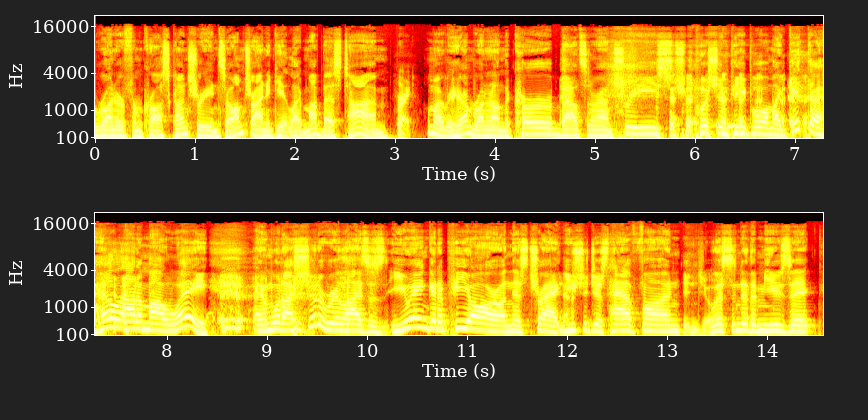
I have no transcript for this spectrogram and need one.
runner from cross country, and so I'm trying to get like my best time. Right. I'm over here. I'm running on the curb, bouncing around trees, pushing people. I'm like, get the hell out of my way. And what I should have realized is you ain't gonna PR on this track. You should just have fun, Enjoy. listen to the music,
